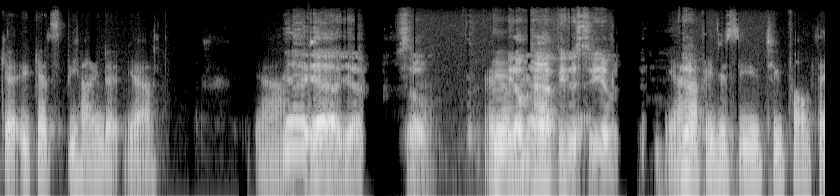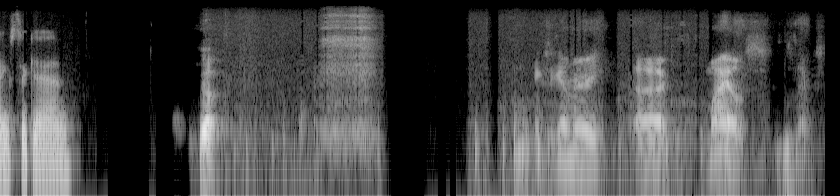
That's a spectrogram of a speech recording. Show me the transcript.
Get, it gets behind it. Yeah. Yeah. Yeah, yeah, yeah. So Right good. I'm happy to see him. Yeah, yeah. happy to see you too, Paul. Thanks again. Yep. Thanks again, Mary. Uh, Miles is next.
